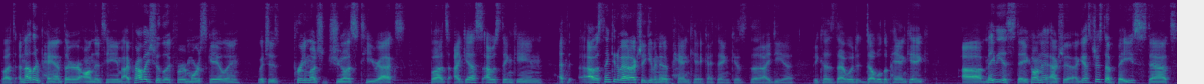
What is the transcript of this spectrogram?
But another Panther on the team. I probably should look for more scaling, which is pretty much just T-Rex. But I guess I was thinking... I, th I was thinking about actually giving it a pancake, I think, is the idea because that would double the pancake. Uh, maybe a steak on it. Actually, I guess just a base stat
